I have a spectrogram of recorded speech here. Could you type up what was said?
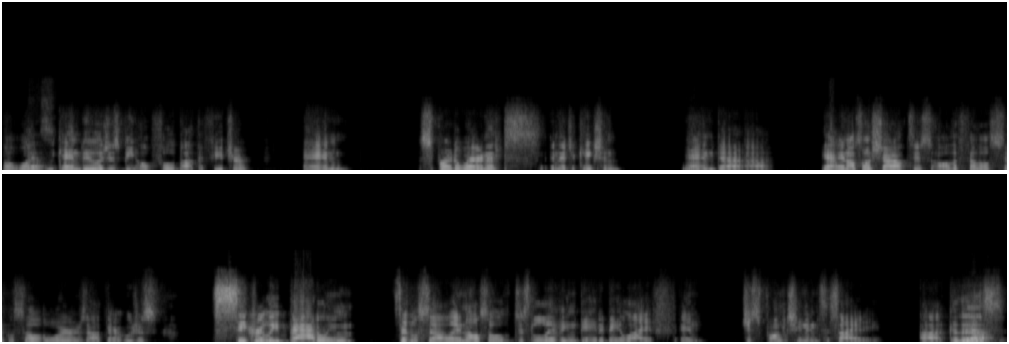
But what yes. we can do is just be hopeful about the future and spread awareness in education yeah. and uh, yeah, and also shout out to all the fellow sickle cell warriors out there who just secretly battling sickle cell and also just living day to day life and just function in society. Because uh, it yeah. is,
